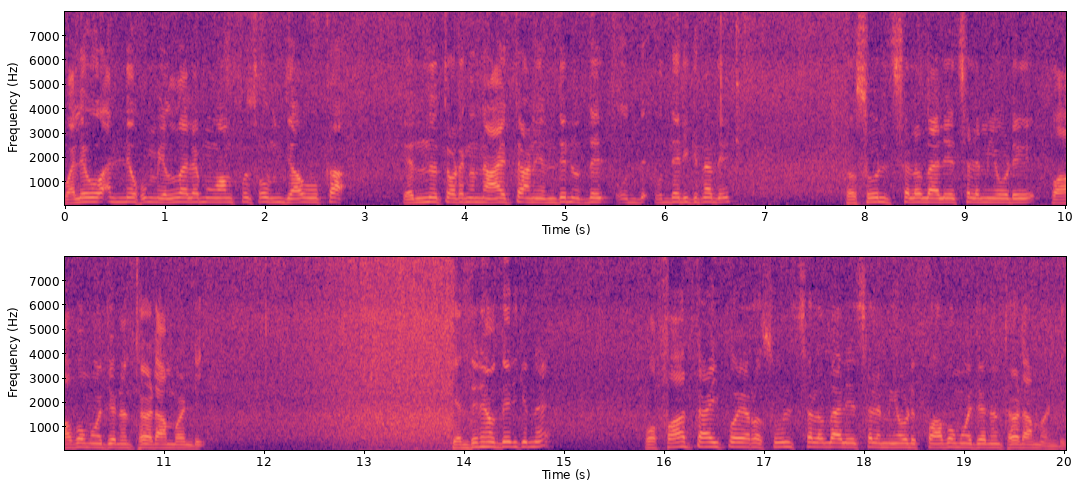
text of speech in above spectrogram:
വലോ അന്നഹും ഇള്ളലമു അംഫുസവും ജാവൂക്ക എന്ന് തുടങ്ങുന്ന ആയത്താണ് എന്തിനു ഉദ്ധ- ഉദ്ധ- ഉദ്ധരിക്കുന്നത്? റസൂൽ സല്ലാ അലൈഹി സ്വലമിയോട് പാപമോചനം തേടാൻ വേണ്ടി. എന്തിനാണ് ഉദ്ധരിക്കുന്നത് വഫാത്തായിപ്പോയ റസൂൽ സല്ലാ അലൈഹി സ്വലമിയോട് പാപമോചനം തേടാൻ വേണ്ടി.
